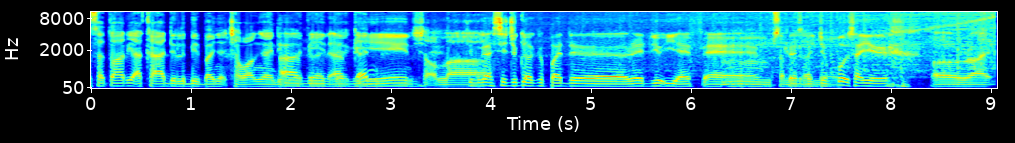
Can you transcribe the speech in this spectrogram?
Satu hari akan ada lebih banyak cawangan di Amin Melaka, amin. kan? InsyaAllah Terima kasih juga kepada Radio EFM Hmm, sama-sama. kerana menjemput saya. Alright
